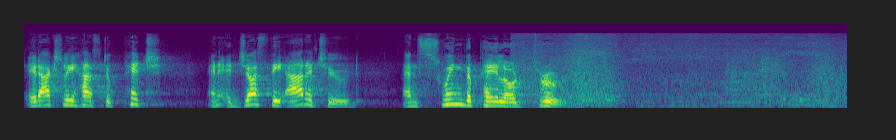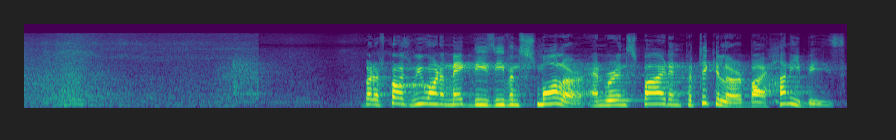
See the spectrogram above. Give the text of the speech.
it actually has to pitch and adjust the attitude and swing the payload through. But of course, we want to make these even smaller, and we're inspired in particular by honeybees.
